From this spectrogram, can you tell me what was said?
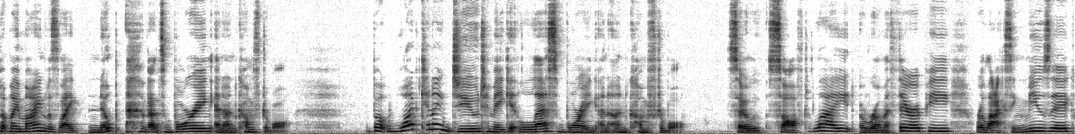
But my mind was like, nope, that's boring and uncomfortable. But what can I do to make it less boring and uncomfortable? So, soft light, aromatherapy, relaxing music,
